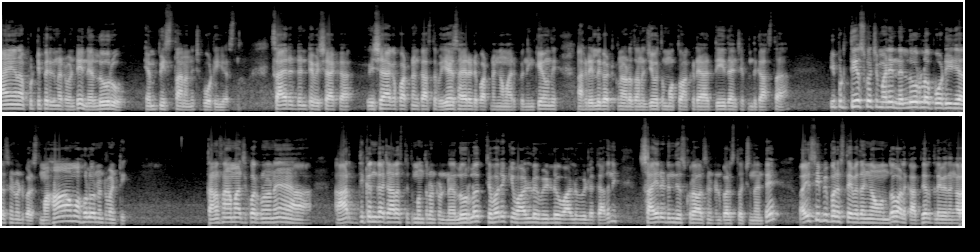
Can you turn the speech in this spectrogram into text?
ఆయన పుట్టి పెరిగినటువంటి నెల్లూరు ఎంపీ స్థానం నుంచి పోటీ చేస్తున్నారు. సాయిరెడ్డి అంటే విశాఖ విశాఖపట్నం కాస్త విజయ సాయిరెడ్డి పట్టణంగా మారిపోయింది. ఇంకేముంది? అక్కడ ఇల్లు కట్టుకున్నాడు తన జీవితం మొత్తం అక్కడే అది ఇది అని చెప్పింది కాస్త ఇప్పుడు తీసుకొచ్చి మళ్ళీ నెల్లూరులో పోటీ చేయాల్సినటువంటి పరిస్థితి. మహామహులు ఉన్నటువంటి తన సామాజిక వర్గంలోనే ఆర్థికంగా చాలా స్థితిమంతులు ఉన్నటువంటి నెల్లూరులో చివరికి వాళ్ళు వీళ్ళు వాళ్ళు వీళ్ళు కాదని సాయిరెడ్డిని తీసుకురావాల్సినటువంటి పరిస్థితి వచ్చిందంటే వైసీపీ పరిస్థితి ఏ విధంగా ఉందో వాళ్ళకి అభ్యర్థులు ఏ విధంగా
